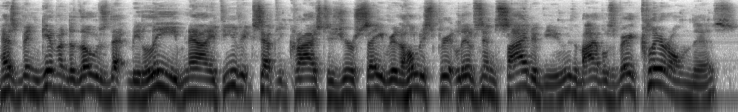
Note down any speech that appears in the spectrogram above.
has been given to those that believe. Now, if you've accepted Christ as your Savior, the Holy Spirit lives inside of you. The Bible's very clear on this.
